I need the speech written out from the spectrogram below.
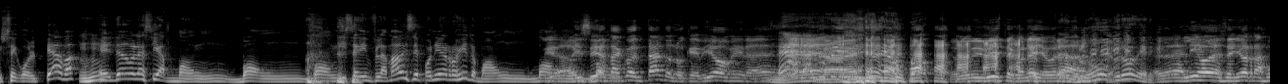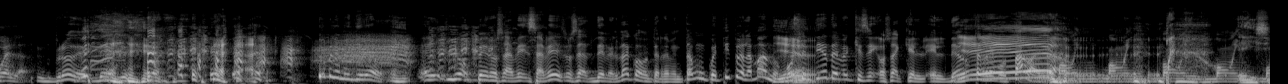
se golpeaba, el dedo le hacía bon, bon, bon, y se inflamaba y se ponía rojito, bon, bon. Ahí sí está contando lo que vio, mira. Eh, eh. no, viviste con ellos, ¿verdad? No, brother. El hijo del señor Rajuela. Brother, video. Eh, no, pero sabes, sabes, o sea, de verdad, cuando te reventaba un cuetito de la mano, vos sentías de ver que se, o sea, que el, el dedo te rebotaba. Boing, boing, boing, boing, Ey, sí,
